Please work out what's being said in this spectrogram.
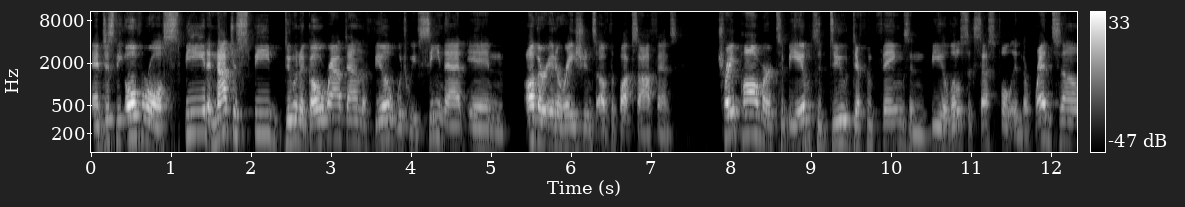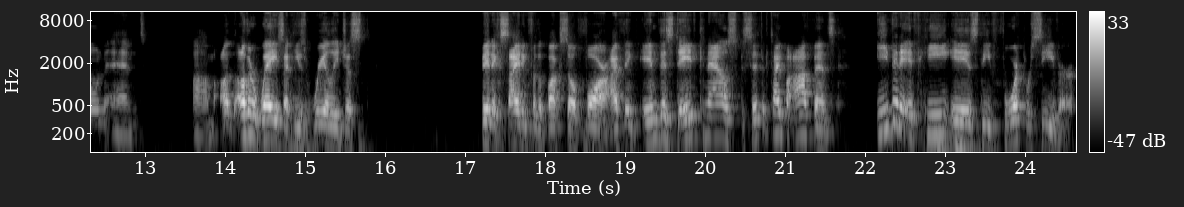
and just the overall speed and not just speed doing a go route down the field, which we've seen that in other iterations of the Bucs offense. Trey Palmer to be able to do different things and be a little successful in the red zone and um, other ways that he's really just been exciting for the Bucs so far. I think in this Dave Canales specific type of offense, even if he is the fourth receiver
